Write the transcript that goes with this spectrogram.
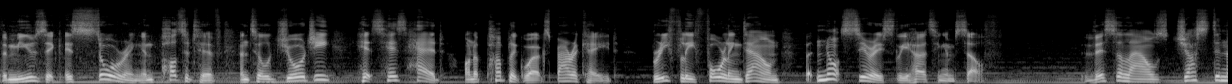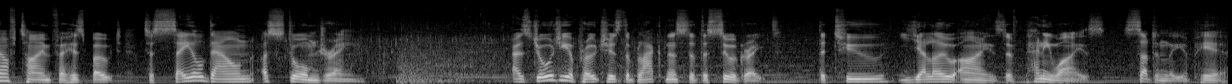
The music is soaring and positive until Georgie hits his head on a public works barricade, briefly falling down but not seriously hurting himself. This allows just enough time for his boat to sail down a storm drain. As Georgie approaches the blackness of the sewer grate, the two yellow eyes of Pennywise suddenly appear.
